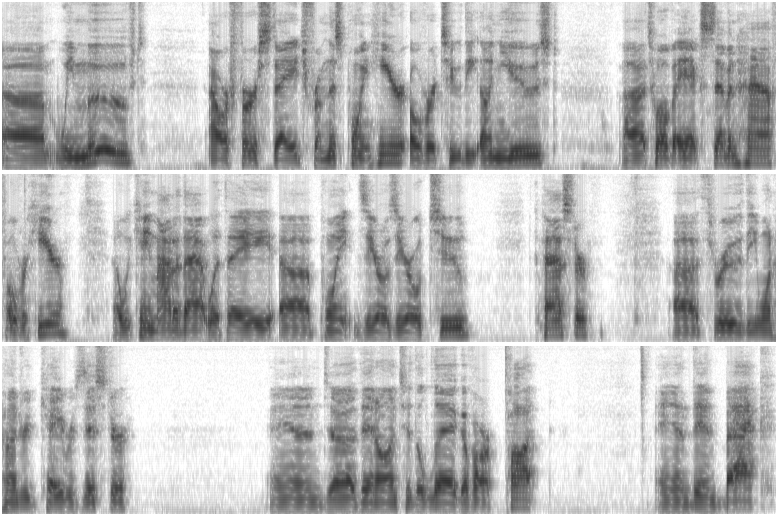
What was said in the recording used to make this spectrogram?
Um, we moved our first stage from this point here over to the unused uh, 12AX7 half over here. Uh, we came out of that with a uh, 0.002 capacitor uh, through the 100K resistor and uh, then onto the leg of our pot and then back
